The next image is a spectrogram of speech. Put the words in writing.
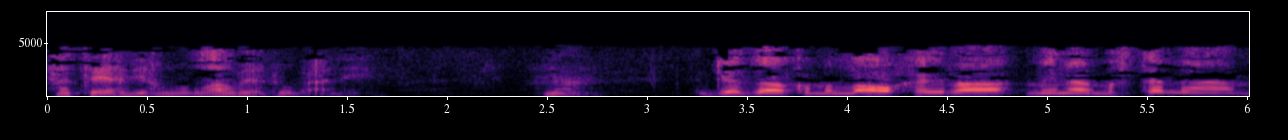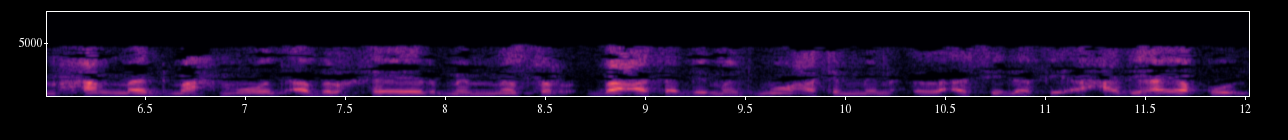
حتى يهديهم الله ويتوب عليهم. نعم. جزاكم الله خيرا. من المستمع محمد محمود أبو الخير من مصر بعث بمجموعة من الأسئلة في أحدها يقول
